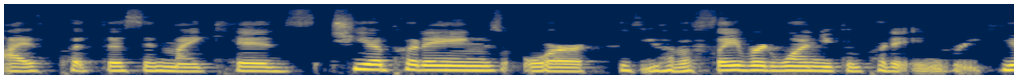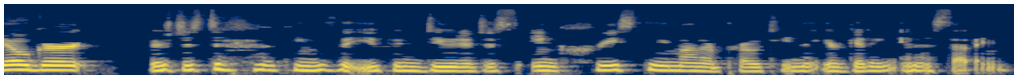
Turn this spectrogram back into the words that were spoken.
I've put this in my kids' chia puddings, or if you have a flavored one, you can put it in Greek yogurt. There's just different things that you can do to just increase the amount of protein that you're getting in a setting.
